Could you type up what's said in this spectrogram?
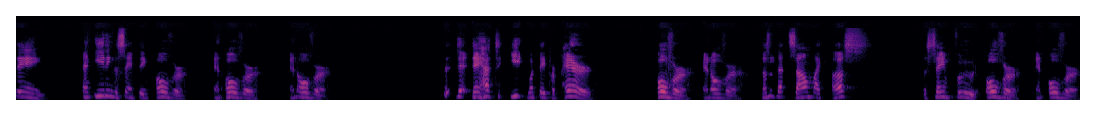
thing and eating the same thing over and over and over. They had to eat what they prepared over and over. Doesn't that sound like us? The same food over and over,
